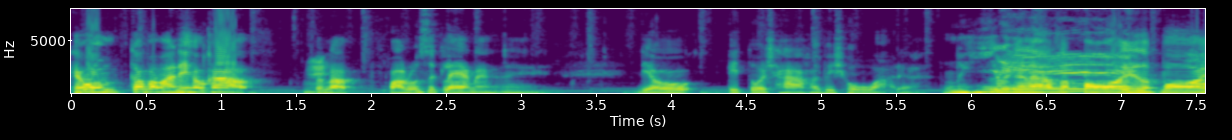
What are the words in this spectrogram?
ครับผมก็ประมาณนี้คร่าวๆสำหรับความรู้สึกแรกนะเออเดี๋ยว ไอตัวชาค่อยไปโชว์หวะเดี๋ยวนี่เป็นไงล่ะสปอยสปอย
